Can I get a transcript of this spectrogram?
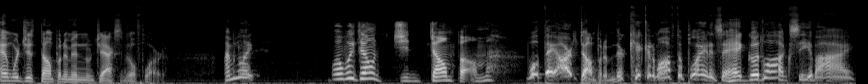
and we're just dumping them in Jacksonville, Florida. I'm like, Well, we don't j- dump them. Well, they are dumping them. They're kicking them off the plane and say, hey, good luck, see you, bye.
